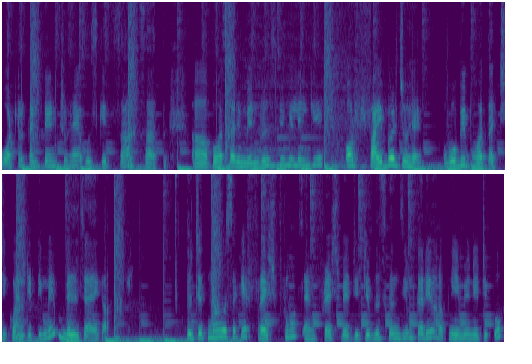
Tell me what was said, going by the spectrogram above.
वाटर कंटेंट जो है उसके साथ साथ बहुत सारे मिनरल्स भी मिलेंगे और फाइबर जो है, वो भी बहुत अच्छी क्वांटिटी में मिल जाएगा। तो जितना हो सके fresh fruits and fresh vegetables consume करें और अपनी इम्यूनिटी को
